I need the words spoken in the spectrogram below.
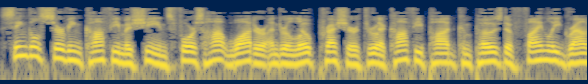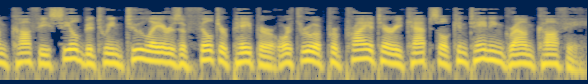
Single-serving coffee machines force hot water under low pressure through a coffee pod composed of finely ground coffee sealed between two layers of filter paper or through a proprietary capsule containing ground coffee.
